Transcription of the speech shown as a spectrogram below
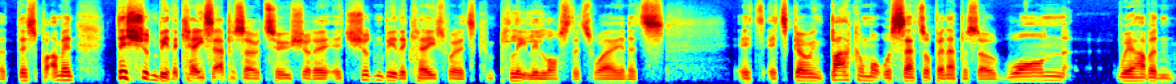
at this point. I mean, this shouldn't be the case. Episode two, should it? It shouldn't be the case where it's completely lost its way and it's it's it's going back on what was set up in episode one. We're having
